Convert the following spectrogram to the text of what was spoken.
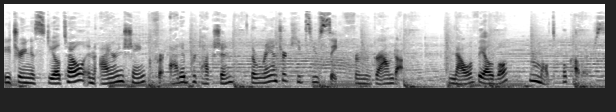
Featuring a steel toe and iron shank for added protection, the Rancher keeps you safe from the ground up. Now available in multiple colors.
